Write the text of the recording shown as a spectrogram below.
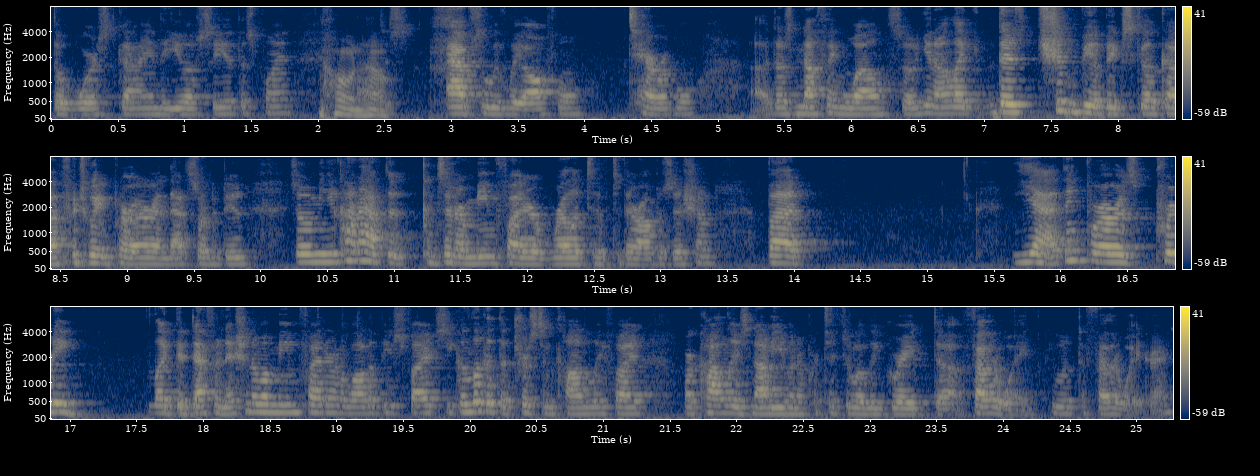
the worst guy in the UFC at this point. Oh Uh, no. just absolutely awful, terrible. Uh, does nothing well. So you know, like there shouldn't be a big skill gap between Pereira and that sort of dude. So I mean, you kind of have to consider a meme fighter relative to their opposition. But yeah, I think Pereira is pretty like the definition of a meme fighter in a lot of these fights. You can look at the Tristan Connolly fight, where Connolly's not even a particularly great uh, featherweight. He went to featherweight, right?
